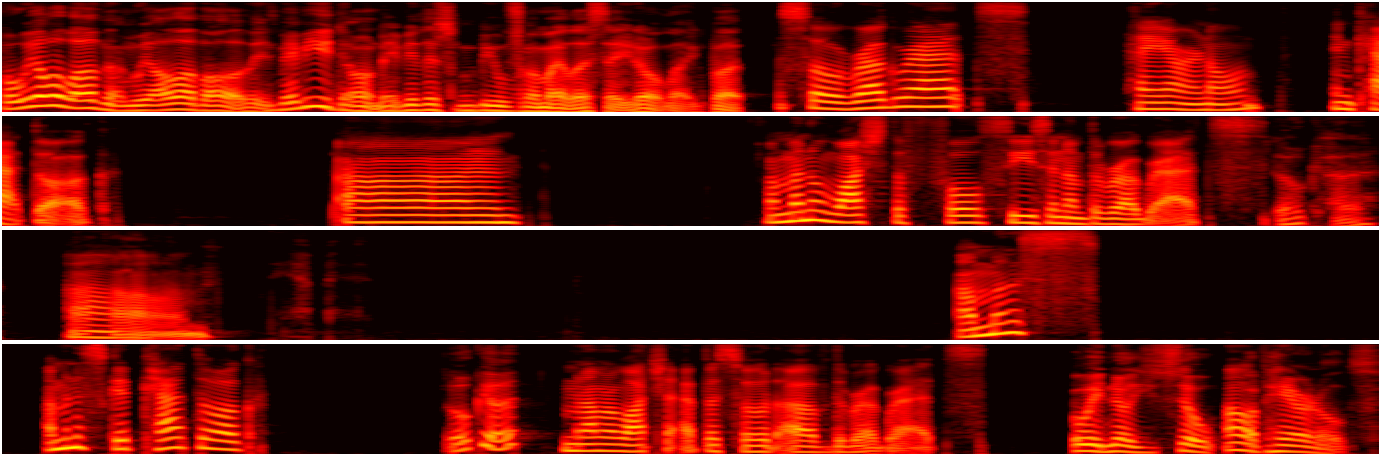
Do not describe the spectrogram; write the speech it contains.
But we all love them. We all love all of these. Maybe you don't. Maybe this will be one on my list that you don't like. But So Rugrats, Hey Arnold, and Cat Dog. Um, I'm gonna watch the full season of the Rugrats. okay, Um, damn it. I'm gonna. S- I'm gonna skip Cat Dog. okay. I'm gonna watch an episode of the Rugrats. Oh wait, no. So Oh. of Hey Arnold's.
